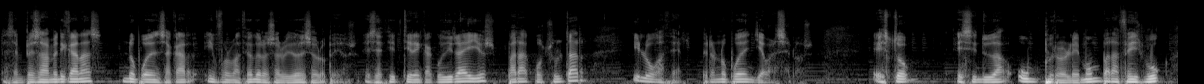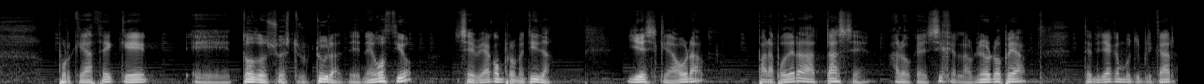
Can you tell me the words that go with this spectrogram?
Las empresas americanas no pueden sacar información de los servidores europeos, es decir, tienen que acudir a ellos para consultar y luego hacer, pero no pueden llevárselos. Esto es sin duda un problemón para Facebook porque hace que eh, toda su estructura de negocio se vea comprometida. Y es que ahora, para poder adaptarse a lo que exige la Unión Europea, tendría que multiplicar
